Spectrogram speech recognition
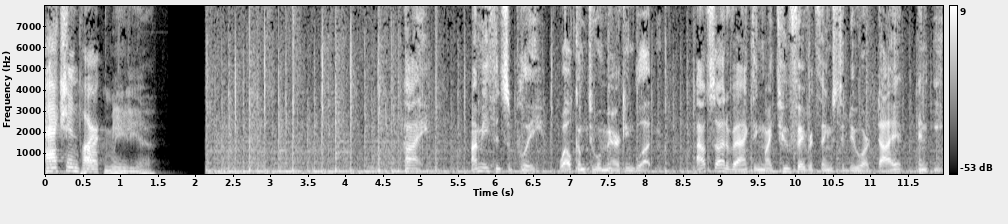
Action Park Media. Hi, I'm Ethan Suplee. Welcome to American Glutton. Outside of acting, my two favorite things to do are diet and eat.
